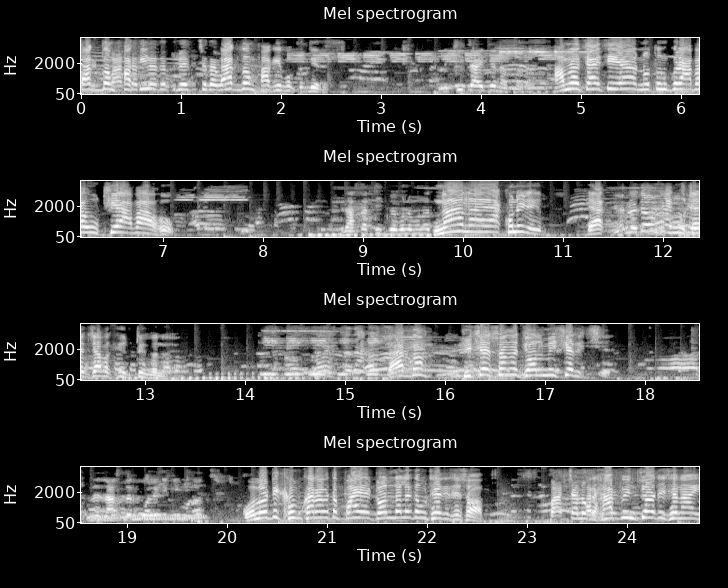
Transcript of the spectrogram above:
একদম ফাঁকি। একদম ফাঁকি পক্ষে দিয়ে দিচ্ছে। কি চাইছেন আপনারা? আমরা চাইছি নতুন করে আবার উঠিয়ে আবার হোক। রাস্তা ঠিকবে বলে মনে না না এখনই রে- এক উঠে যাবে কি টিকবে না। একদম পিচের সঙ্গে জল মিশিয়ে দিচ্ছে। রাস্তার কোয়ালিটি কি মনে হচ্ছে? কোয়ালিটি খুব খারাপ তো পায়ে জল ডালে তো উঠে গেছে সব। বাচ্চা লোক আর হাফ ইঞ্চিও দিছে নাই।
